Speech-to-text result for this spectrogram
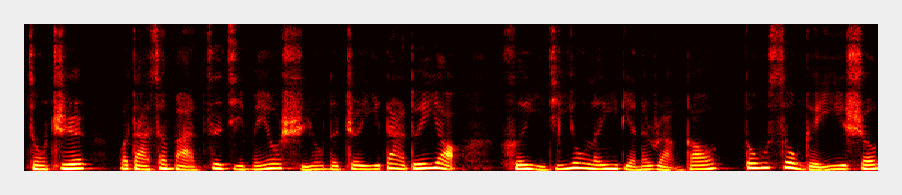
总之，我打算把自己没有使用的这一大堆药和已经用了一点的软膏都送给医生。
